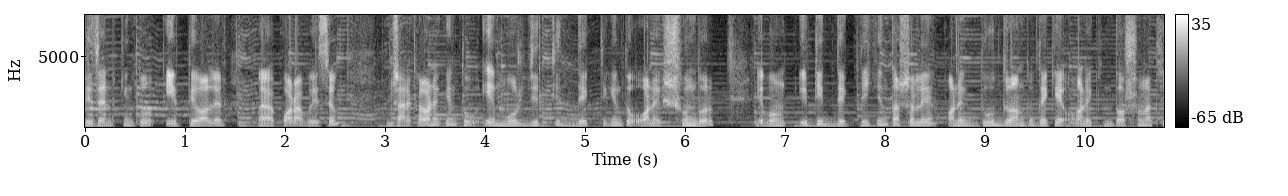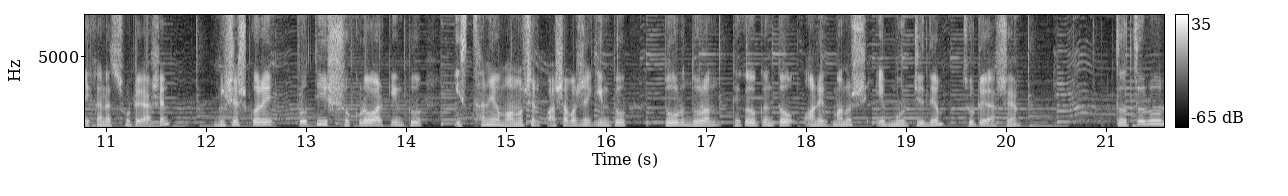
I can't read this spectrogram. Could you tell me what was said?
ডিজাইন কিন্তু এই দেওয়ালের করা হয়েছে। যার কারণে কিন্তু এই মসজিদটি দেখতে কিন্তু অনেক সুন্দর এবং এটি দেখতেই কিন্তু আসলে অনেক দূর দূরান্ত থেকে অনেক দর্শনার্থী এখানে ছুটে আসেন। বিশেষ করে প্রতি শুক্রবার কিন্তু স্থানীয় মানুষের পাশাপাশি কিন্তু দূর দূরান্ত থেকেও কিন্তু অনেক মানুষ এই মসজিদে ছুটে আসেন। তো চলুন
